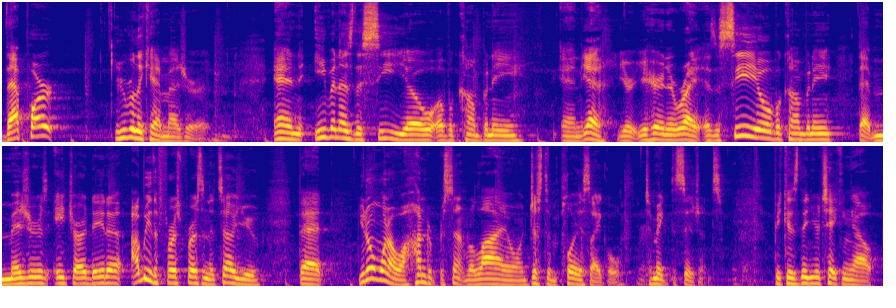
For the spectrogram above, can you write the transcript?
That part, you really can't measure it. And even as the CEO of a company, and yeah, you're, you're hearing it right. As a CEO of a company that measures HR data, I'll be the first person to tell you that you don't want to 100% rely on just employee cycle right. to make decisions okay. because then you're taking out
